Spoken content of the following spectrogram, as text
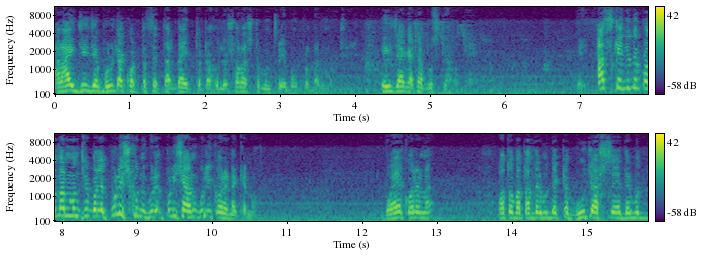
আর আইজি যে ভুলটা করতেছে, তার দায়িত্বটা হলো স্বরাষ্ট্রমন্ত্রী এবং প্রধানমন্ত্রী। এই জায়গাটা বুঝতে হবে। আজকে যদি প্রধানমন্ত্রী বলে, পুলিশ পুলিশ এখন গুলি করে না কেন? ভয়ে করে না। অথবা তাদের মধ্যে একটা বুঝ আসছে, এদের মধ্যে,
